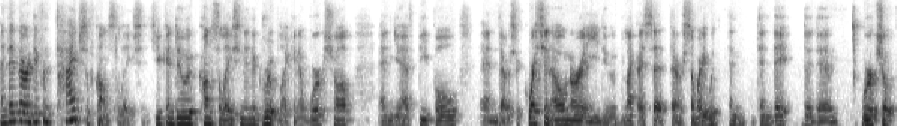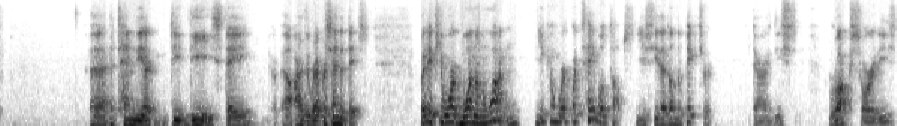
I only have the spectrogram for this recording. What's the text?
And then there are different types of constellations. You can do a constellation in a group, like in a workshop, and you have people, and there's a question owner, and you do, like I said, there's somebody with, and then they, the, the workshop uh, attendees, they are the representatives. But if you work one-on-one, -on -one, you can work with tabletops. You see that on the picture. There are these rocks or these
